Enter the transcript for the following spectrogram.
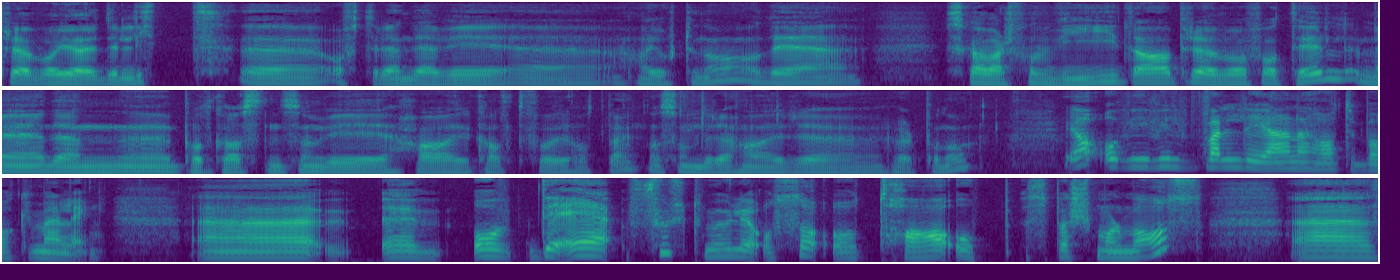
prøve å gjøre det litt eh, oftere enn det vi har gjort det nå. Og det skal i hvert fall vi da prøve å få til med den podkasten som vi har kalt for Hotline, og som dere har hørt på nå. Ja, og vi vil veldig gjerne ha tilbakemelding. Uh, uh, og det er fullt mulig også å ta opp spørsmål med oss. Uh,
